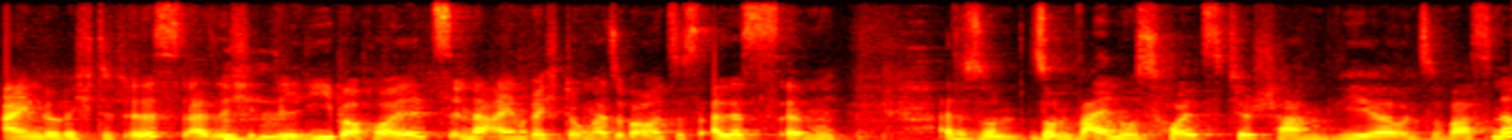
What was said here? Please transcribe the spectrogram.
eingerichtet ist. Also ich Mhm. liebe Holz in der Einrichtung. Also bei uns ist alles, ähm, also so ein, so ein Walnussholztisch haben wir und sowas, ne?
